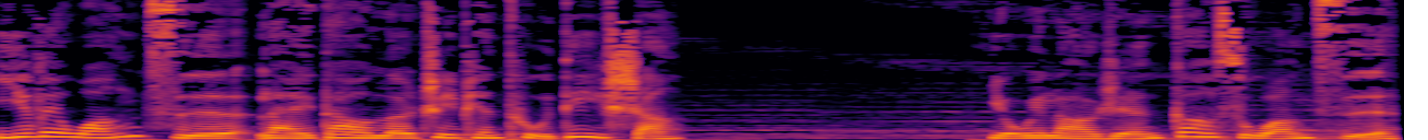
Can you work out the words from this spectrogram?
一位王子来到了这片土地上。有位老人告诉王子。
